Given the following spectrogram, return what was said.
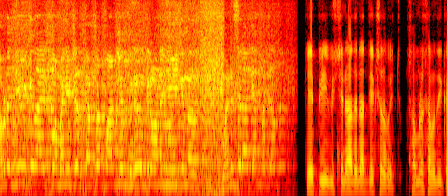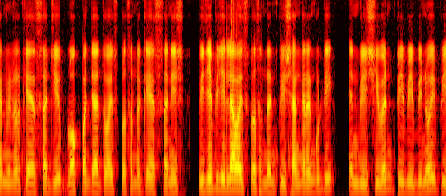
അവിടെ ജീവിക്കുന്നതായിട്ടുള്ള മനുഷ്യർ കഷ്ടപ്പാടിലും ദുരിതത്തിലുമാണ് ജീവിക്കുന്നത്? മനസ്സിലാക്കാൻ പറ്റാത്ത കെ പി വിശ്വനാഥൻ അധ്യക്ഷത വഹിച്ചു. സമരസമിതി convener K S Sajeev block panchayat vice president K S Saneesh B J P ജില്ലാ vice president N P Sankarankutty N V Sivan P B Binoy P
